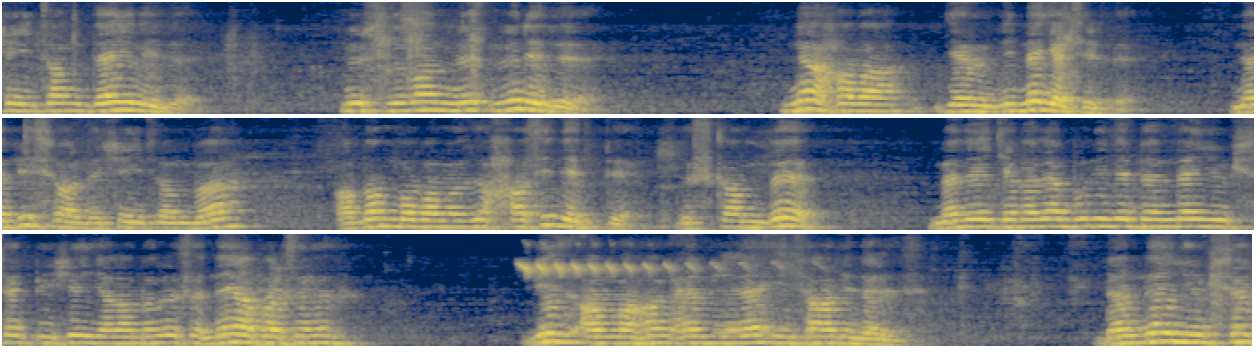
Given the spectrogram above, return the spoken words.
şeytan değil idi. Müslüman mümin idi. Ne hava geldi ne getirdi. Nefis vardı şeytanda. Adam babamızı hasid etti, kıskandı. Melekelere bu dedi benden yüksek bir şey yaratılırsa ne yaparsınız? Biz Allah'ın emrine itaat ederiz. Benden yüksek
